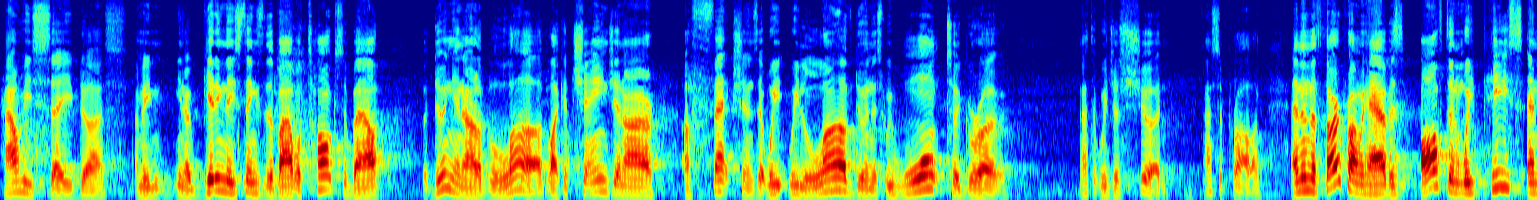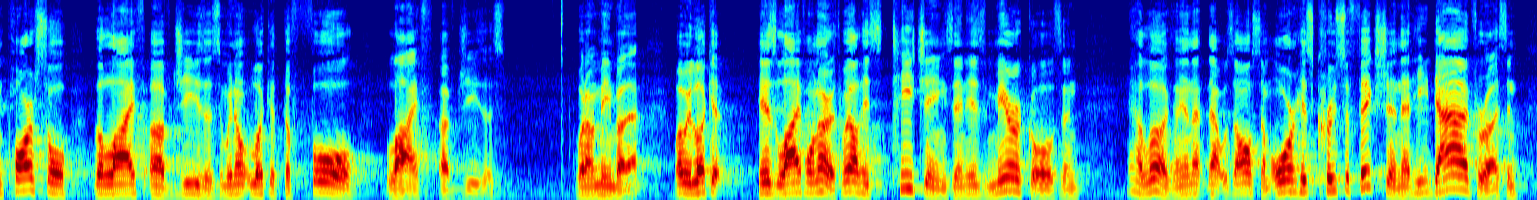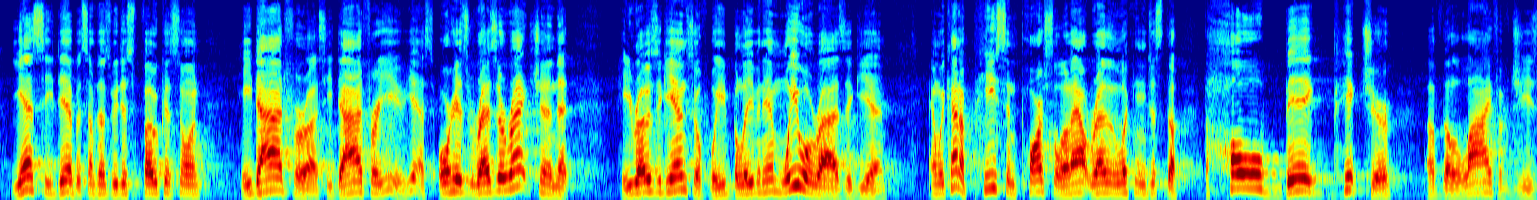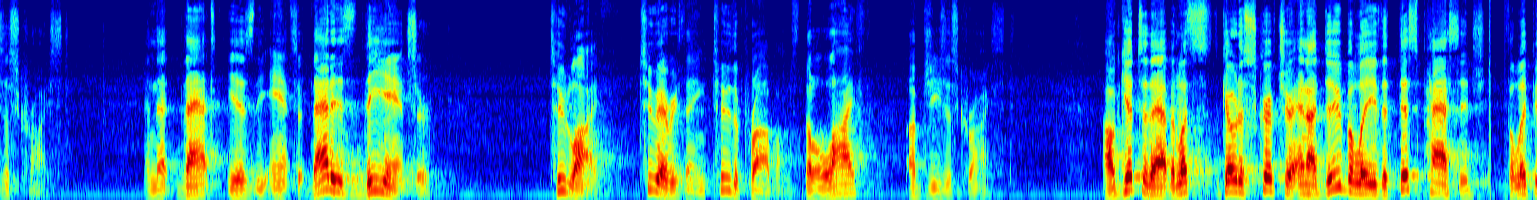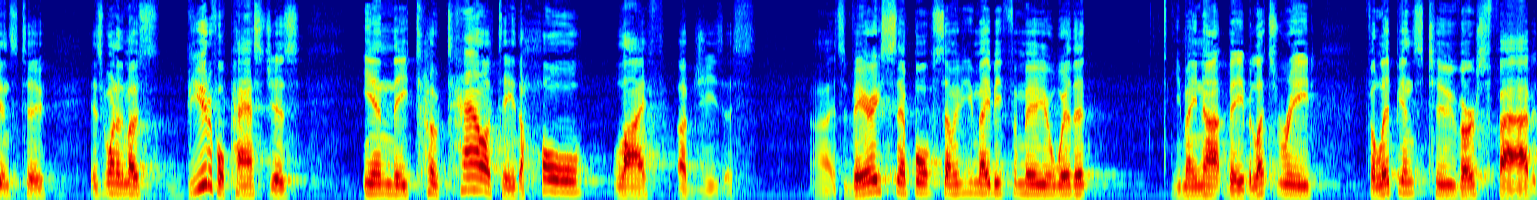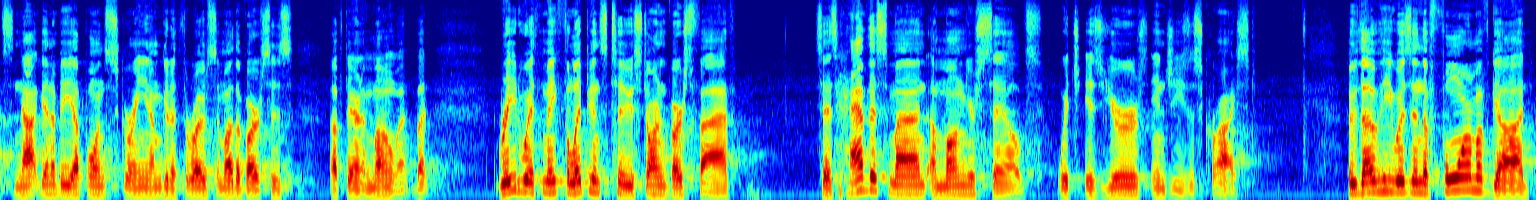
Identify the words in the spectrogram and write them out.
how he saved us. I mean, you know, getting these things that the Bible talks about, but doing it out of love, like a change in our affections, that we, we love doing this. We want to grow. Not that we just should. That's a problem. And then the third problem we have is often we piece and parcel the life of Jesus and we don't look at the full life of Jesus. What do I mean by that? Well, we look at his life on earth. Well, his teachings and his miracles and yeah, look, man, that, that was awesome. Or his crucifixion, that he died for us. And yes, he did, but sometimes we just focus on he died for us. He died for you, yes. Or his resurrection, that he rose again, so if we believe in him, we will rise again and we kind of piece and parcel it out rather than looking just the, the whole big picture of the life of Jesus Christ. And that that is the answer. That is the answer to life, to everything, to the problems, the life of Jesus Christ. I'll get to that, but let's go to Scripture. And I do believe that this passage, Philippians 2, is one of the most beautiful passages in the totality, the whole life of Jesus. Uh, it's very simple. Some of you may be familiar with it. You may not be. But let's read Philippians 2, verse 5. It's not going to be up on screen. I'm going to throw some other verses up there in a moment. But read with me Philippians 2, starting verse 5. It says, Have this mind among yourselves, which is yours in Jesus Christ, who, though he was in the form of God,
